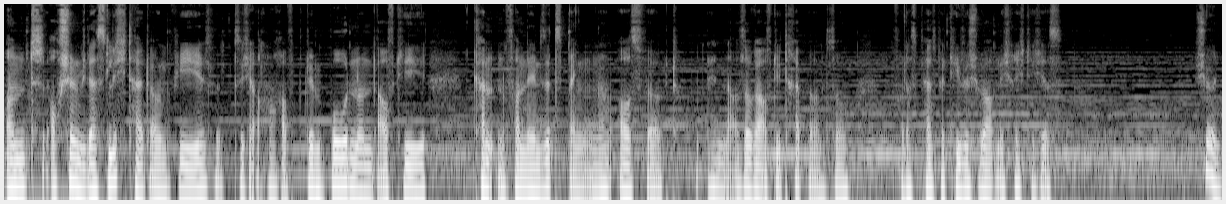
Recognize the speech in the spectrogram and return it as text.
Und auch schön, wie das Licht halt irgendwie sich auch noch auf den Boden und auf die Kanten von den Sitzbänken auswirkt. Hin, sogar auf die Treppe und so, wo das perspektivisch überhaupt nicht richtig ist. Schön.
